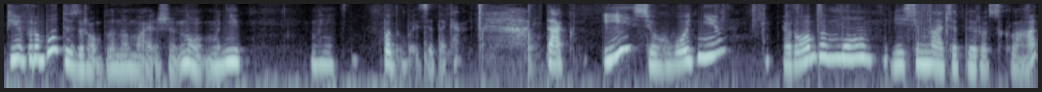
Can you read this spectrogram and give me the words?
пів роботи зроблено майже. Ну, Мені мені подобається таке. Так, і сьогодні робимо 18 розклад.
